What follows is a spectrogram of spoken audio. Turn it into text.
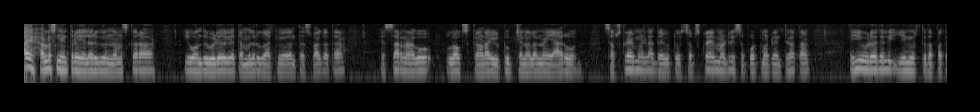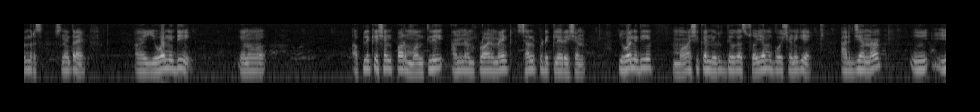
ಹಾಯ್ ಹಲೋ ಸ್ನೇಹಿತರೆ, ಎಲ್ಲರಿಗೂ ನಮಸ್ಕಾರ. ಈ ಒಂದು ವಿಡಿಯೋಗೆ ತಮ್ಮೆಲ್ಲರಿಗೂ ಆತ್ಮೀಯವಾದಂಥ ಸ್ವಾಗತ. ಎಸ್ ಆರ್ ನಾಗು ಲೋಕ್ಸ್ ಕನ್ನಡ ಯೂಟ್ಯೂಬ್ ಚಾನಲನ್ನು ಯಾರು ಸಬ್ಸ್ಕ್ರೈಬ್ ಮಾಡಲ್ಲ ದಯವಿಟ್ಟು ಸಬ್ಸ್ಕ್ರೈಬ್ ಮಾಡಿರಿ, ಸಪೋರ್ಟ್ ಮಾಡಿರಿ ಅಂತ ಹೇಳ್ತಾ, ಈ ವಿಡಿಯೋದಲ್ಲಿ ಏನಿರ್ತದಪ್ಪ ಅಂತಂದ್ರೆ ಸ್ನೇಹಿತರೆ ಯುವ ನಿಧಿ, ಏನು application for monthly unemployment self declaration Yuva Nidhi ಮಾಸಿಕ ನಿರುದ್ಯೋಗ ಸ್ವಯಂ ಘೋಷಣೆಗೆ ಅರ್ಜಿಯನ್ನು ಈ ಈ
